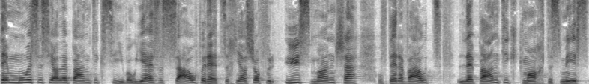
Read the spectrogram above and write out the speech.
dann muss es ja lebendig sein, weil Jesus selber hat sich ja schon für uns Menschen auf dieser Welt lebendig gemacht, dass wir es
